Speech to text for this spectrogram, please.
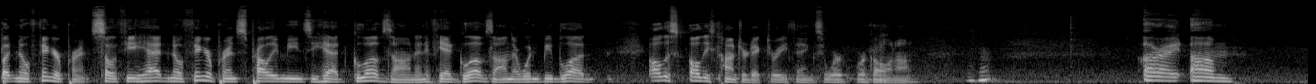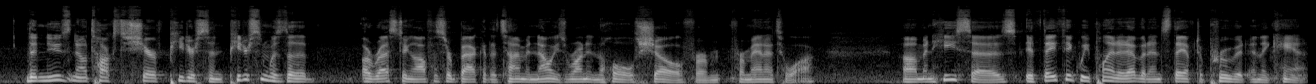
but no fingerprints. So if he had no fingerprints, probably means he had gloves on, and if he had gloves on, there wouldn't be blood. All this, all these contradictory things were were going on. Mm-hmm. All right. Um, the news now talks to Sheriff Petersen. Petersen was the arresting officer back at the time, and now he's running the whole show for for Manitowoc. Um, and he says if they think we planted evidence, they have to prove it, and they can't.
